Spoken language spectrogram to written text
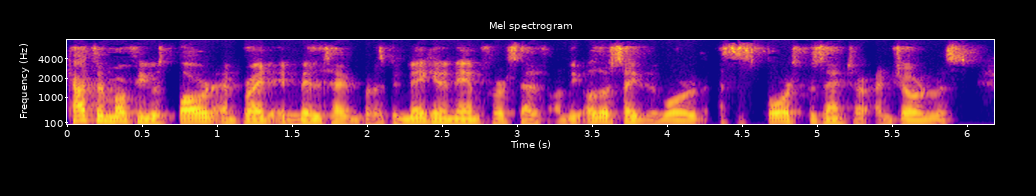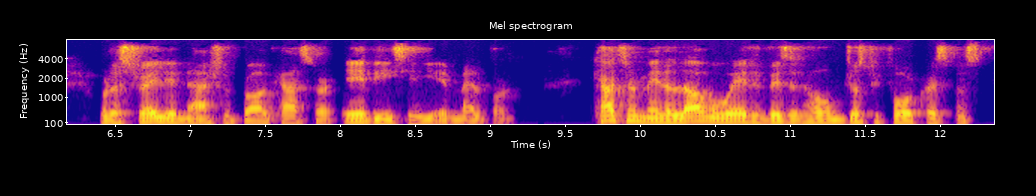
Catherine Murphy was born and bred in Milltown, but has been making a name for herself on the other side of the world as a sports presenter and journalist with Australian national broadcaster ABC in Melbourne. Catherine made a long awaited visit home just before Christmas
